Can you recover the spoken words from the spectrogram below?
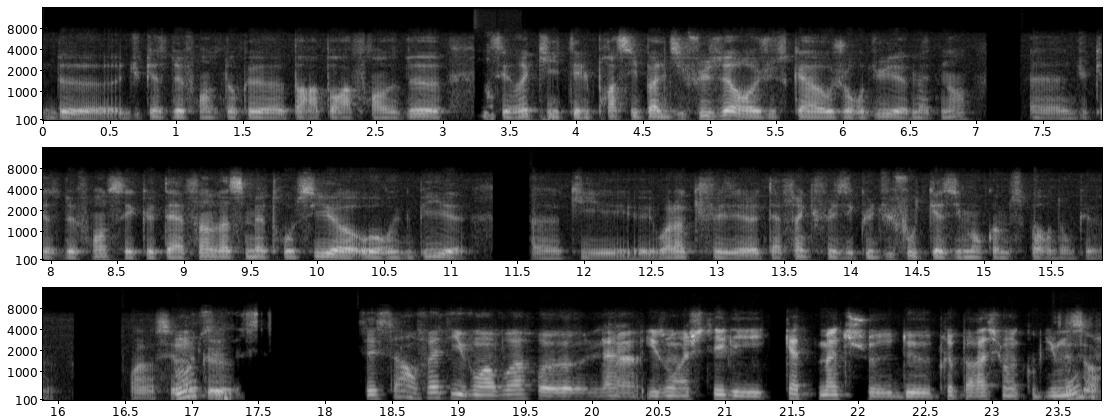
de, du 15 de France. Donc euh, par rapport à France 2, c'est vrai qu'il était le principal diffuseur jusqu'à aujourd'hui euh, maintenant du 15 de France, et que TF1 va se mettre aussi au rugby, qui voilà, qui faisait TF1 qui faisait que du foot quasiment comme sport. Donc voilà, c'est vrai que c'est ça, en fait, ils vont avoir, ils ont acheté les quatre matchs de préparation à la Coupe du Monde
